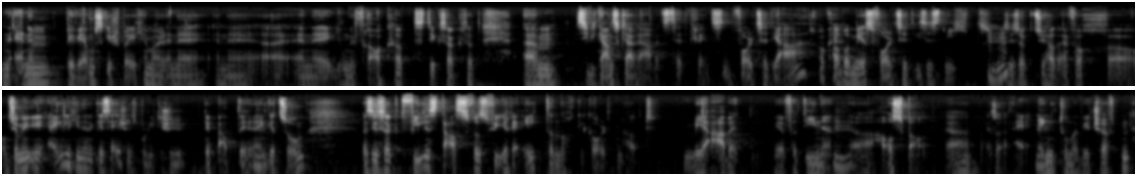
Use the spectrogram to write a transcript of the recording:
in einem Bewerbungsgespräch einmal eine, eine, äh, eine junge Frau gehabt, die gesagt hat, ähm, sie will ganz klare Arbeitszeitgrenzen. Vollzeit ja, okay. aber mehr als Vollzeit ist es nicht. Mhm. Sie sagt, sie hat einfach, äh, und sie haben mich eigentlich in eine gesellschaftspolitische Debatte mhm. hineingezogen, weil sie sagt, vieles das, was für ihre Eltern noch gegolten hat, mehr arbeiten, mehr verdienen, mhm. ja, Haus bauen, ja, also mhm. Eigentum erwirtschaften,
